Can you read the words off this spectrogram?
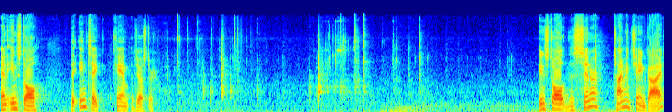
and install the intake cam adjuster. Install the center timing chain guide.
